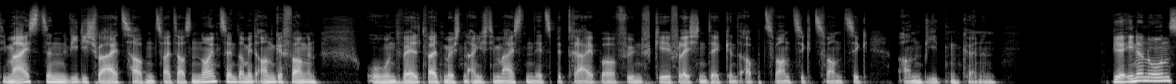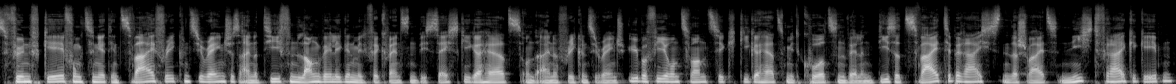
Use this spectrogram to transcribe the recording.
Die meisten, wie die Schweiz, haben 2019 damit angefangen und weltweit möchten eigentlich die meisten Netzbetreiber 5G flächendeckend ab 2020 anbieten können. Wir erinnern uns, 5G funktioniert in zwei Frequency Ranges, einer tiefen, langwelligen mit Frequenzen bis 6 GHz und einer Frequency Range über 24 GHz mit kurzen Wellen. Dieser zweite Bereich ist in der Schweiz nicht freigegeben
